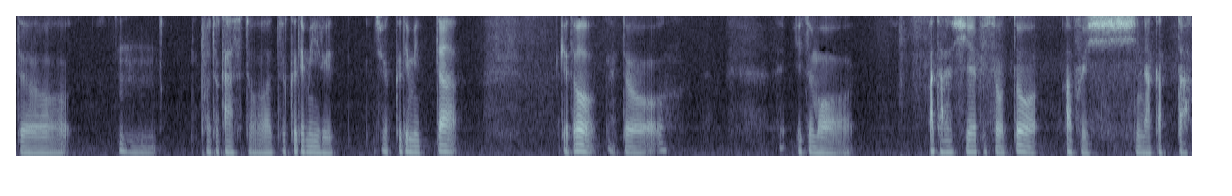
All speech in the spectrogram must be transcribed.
とうんポッドキャストを作ってみる作ってみたけどえっといつも新しいエピソードをアップしなかった、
